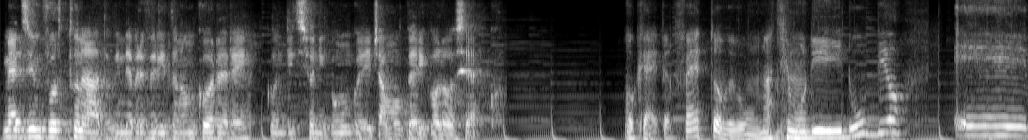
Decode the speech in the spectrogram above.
mezzo infortunato, quindi ha preferito non correre in condizioni comunque diciamo pericolose. Ecco. Ok, perfetto, avevo un attimo di dubbio e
